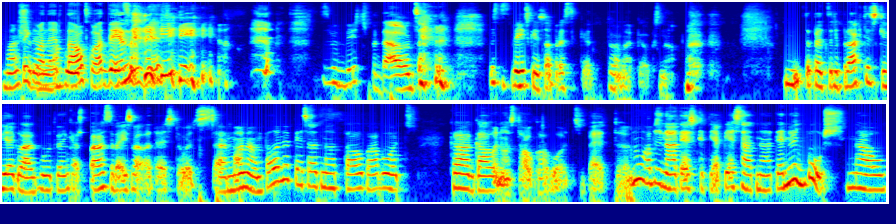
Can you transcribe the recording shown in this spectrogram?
man šodien man ir tauku attiecības. Tas bija bijis par daudz. tas tas brīdis, kad es sapratu, ka tomēr kaut kas nav. Tāpēc arī praktiski vieglāk būtu vienkārši pārsvarā izvēlēties tos mono un polinepiesātinātu tauku avotus kā galvenos tauku avotus. Bet nu, apzināties, ka tie piesātinātie nu, būs. Nav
